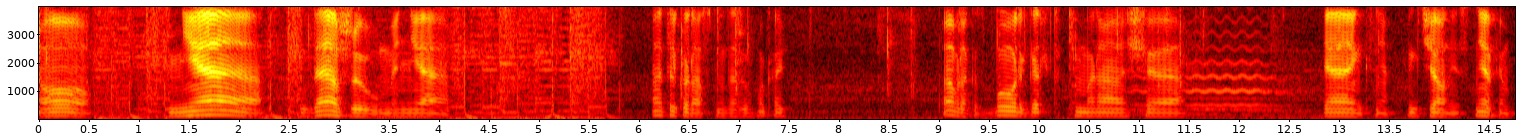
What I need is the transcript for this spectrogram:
O. Nie! Uderzył mnie. Ale tylko raz mnie uderzył, okej. Dobra, Gazburger w takim razie. Pięknie. Gdzie on jest? Nie wiem.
